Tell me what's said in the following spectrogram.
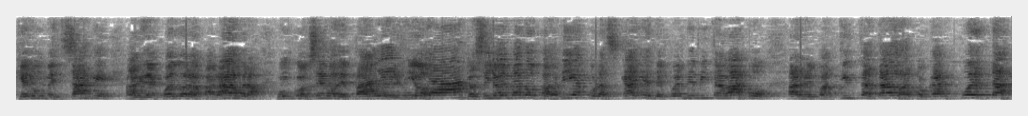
que era un mensaje ah, de acuerdo a la palabra, un consejo de parte de. Dios. Entonces yo, hermano, salía por las calles después de mi trabajo a repartir tratados, a tocar puertas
